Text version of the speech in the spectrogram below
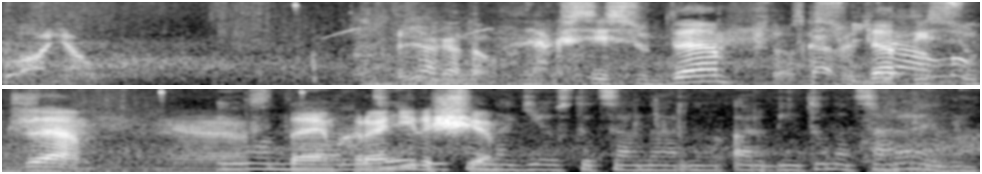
Понял. Я готов. Так, все сюда, Что скажешь? сюда, Я ты сюда. Э, Ставим вышло хранилище. на геостационарную орбиту над Сараево.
